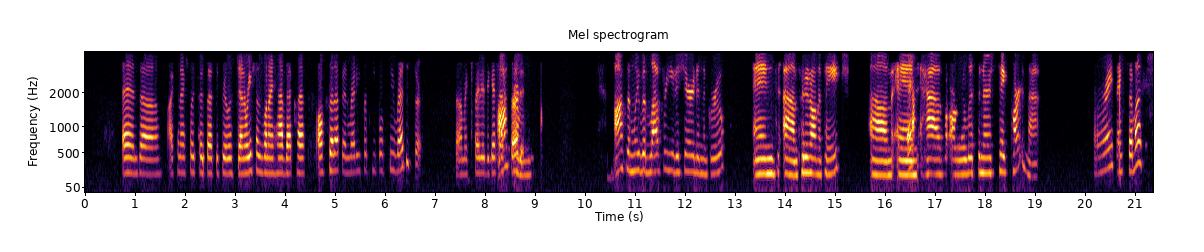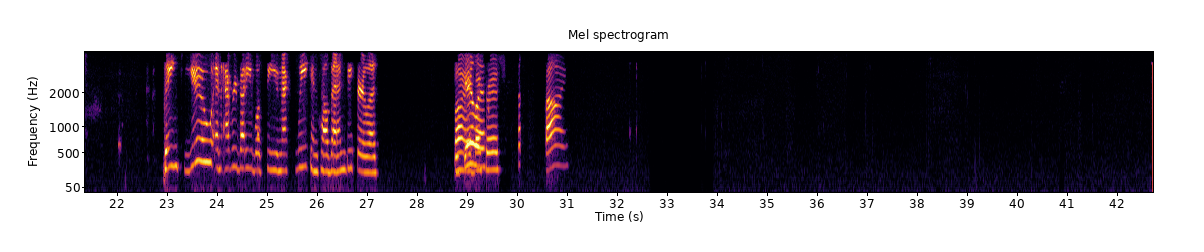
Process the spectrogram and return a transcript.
And uh, I can actually post that to Fearless Generations when I have that class all set up and ready for people to register. So I'm excited to get that started. Awesome. Awesome. We would love for you to share it in the group and um, put it on the page um, and have our listeners take part in that. All right. Thanks so much. Thank you, and everybody. We'll see you next week. Until then, be fearless. Be Bye. fearless. Bye, Trish. Bye.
